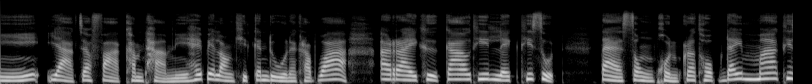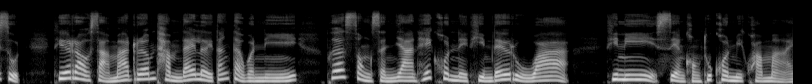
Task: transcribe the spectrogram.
นี้ อยากจะฝากคำถามนี้ให้ไปลองคิดกันดูนะครับว่า อะไรคือก้าวที่เล็กที่สุด แต่ส่งผลกระทบได้มากที่สุด ที่เราสามารถเริ่มทำได้เลยตั้งแต่วันนี้ เพื่อส่งสัญญาณให้คนในทีมได้รู้ว่า ที่นี่เสียงของทุกคนมีความหมาย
